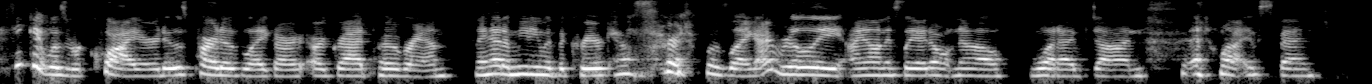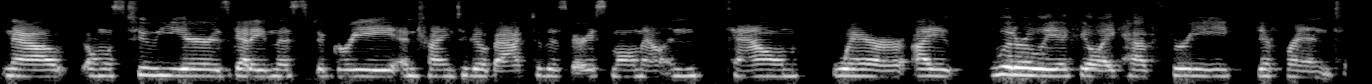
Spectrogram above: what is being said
I think it was required. It was part of like our, our grad program. And I had a meeting with the career counselor and was like, I really, I honestly, I don't know what I've done and what I've spent now almost two years getting this degree and trying to go back to this very small mountain town where I literally I feel like have three different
